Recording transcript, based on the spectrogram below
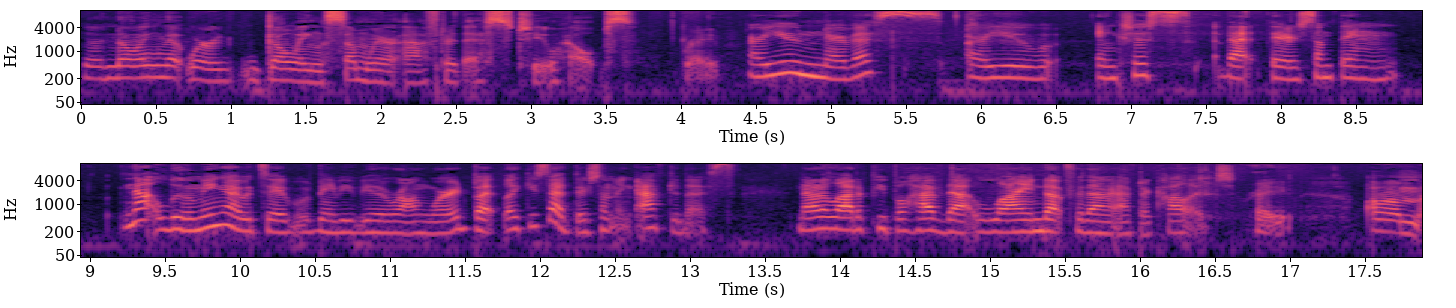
Yeah, knowing that we're going somewhere after this too helps. Right. Are you nervous? Are you anxious that there's something not looming, I would say would maybe be the wrong word, but like you said, there's something after this. Not a lot of people have that lined up for them after college. Right. Um,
